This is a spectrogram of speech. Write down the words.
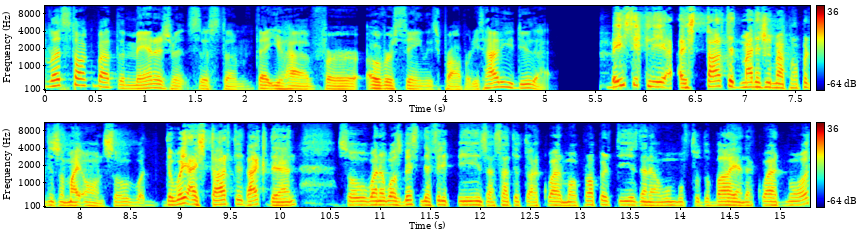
let's talk about the management system that you have for overseeing these properties. How do you do that? Basically, I started managing my properties on my own. So the way I started back then, so when I was based in the Philippines, I started to acquire more properties. Then I moved to Dubai and acquired more.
